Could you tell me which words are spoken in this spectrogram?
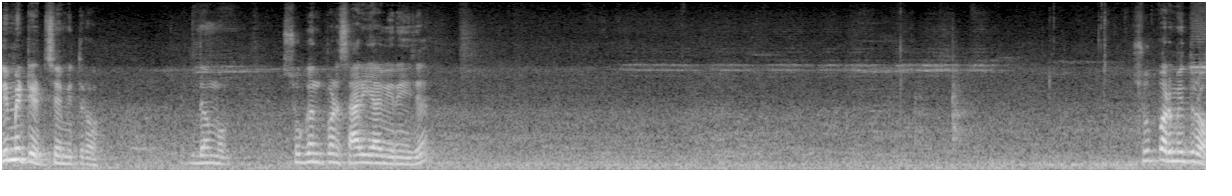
લિમિટેડ છે મિત્રો. એકદમ સુગંધ પણ સારી આવી રહી છે. સુપર મિત્રો.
